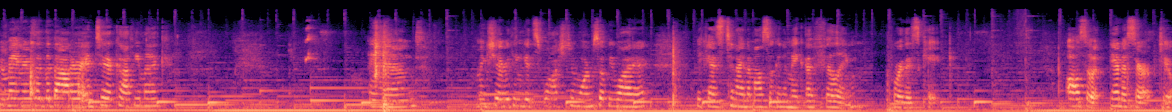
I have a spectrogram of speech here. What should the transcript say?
remainders of the batter into a coffee mug and make sure everything gets washed in warm soapy water because tonight I'm also going to make a filling for this cake. Also, and a syrup too.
